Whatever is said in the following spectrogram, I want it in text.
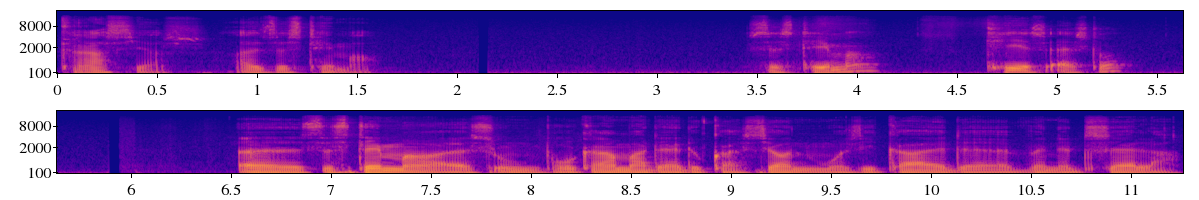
gracias al sistema. ¿Sistema? ¿Qué es esto? El sistema es un programa de educación musical de Venezuela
